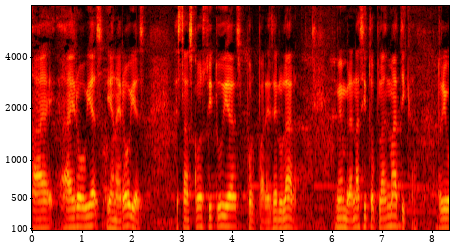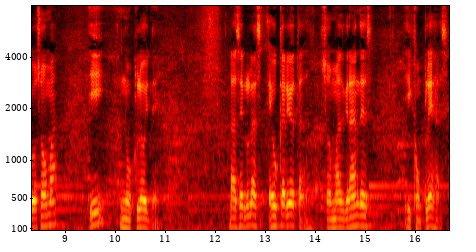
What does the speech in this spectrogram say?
aerobias y anaerobias. Están constituidas por pared celular, membrana citoplasmática, ribosoma y nucleoide. Las células eucariotas son más grandes y complejas.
